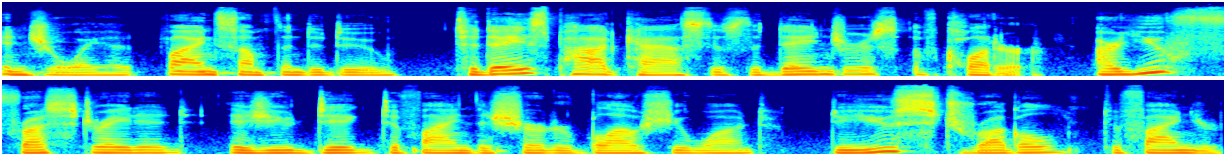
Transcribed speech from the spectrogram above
enjoy it. Find something to do. Today's podcast is The Dangers of Clutter. Are you frustrated as you dig to find the shirt or blouse you want? Do you struggle to find your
